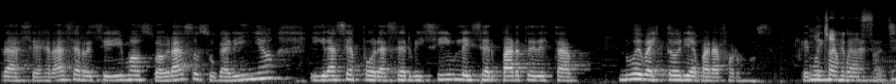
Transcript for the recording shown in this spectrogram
Gracias, gracias. Recibimos su abrazo, su cariño y gracias por hacer visible y ser parte de esta nueva historia para Formosa. Muchas gracias.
